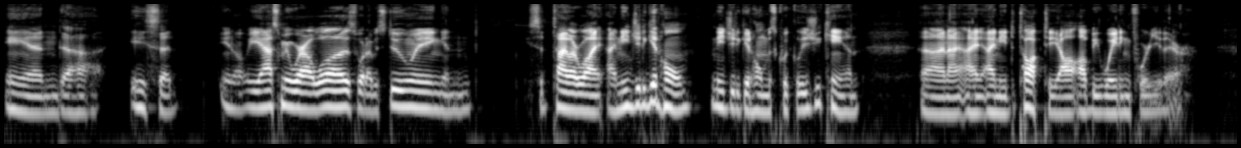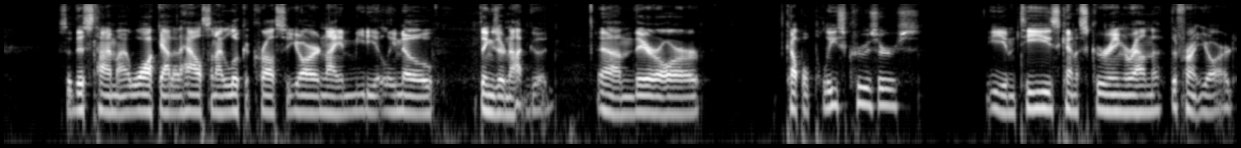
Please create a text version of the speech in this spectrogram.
And uh, he said, you know, he asked me where I was, what I was doing, and he said, Tyler, well, I, I need you to get home. I need you to get home as quickly as you can, uh, and I, I, I, need to talk to you. I'll, I'll be waiting for you there. So this time I walk out of the house and I look across the yard, and I immediately know things are not good. Um, there are a couple police cruisers, EMTs kind of scurrying around the, the front yard.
